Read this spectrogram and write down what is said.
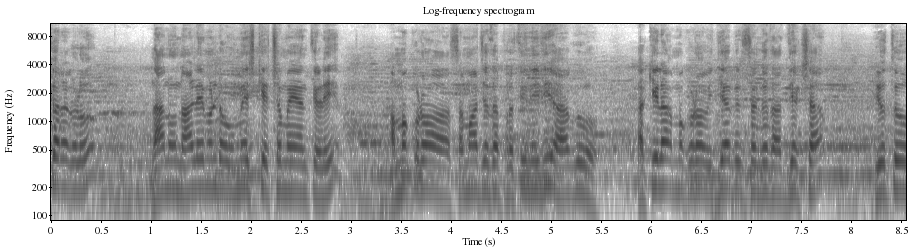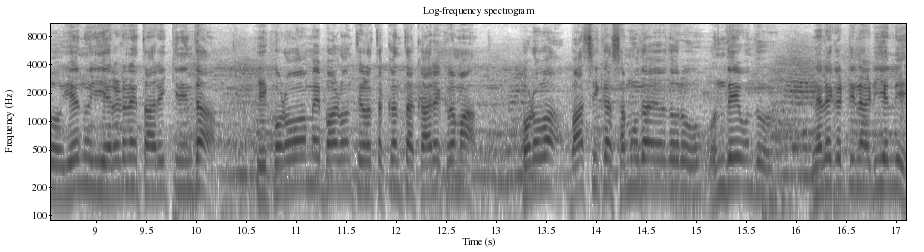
ನಮಸ್ಕಾರಗಳು. ನಾನು ನಾಳೆ ಮಂಡ ಉಮೇಶ್ ಕೆಚ್ಚಮಯ್ಯ ಅಂತೇಳಿ. ಅಮ್ಮಕೊಡ ಸಮಾಜದ ಪ್ರತಿನಿಧಿ ಹಾಗೂ ಅಖಿಲ ಅಮ್ಮಕೊಡ ವಿದ್ಯಾರ್ಥಿ ಸಂಘದ ಅಧ್ಯಕ್ಷ. ಇವತ್ತು ಏನು ಈ ಎರಡನೇ ತಾರೀಕಿನಿಂದ ಈ ಕೊಡವಾಮೆ ಬಾಳು ಅಂತ ಹೇಳ್ತಕ್ಕಂಥ ಕಾರ್ಯಕ್ರಮ ಕೊಡವ ಭಾಷಿಕ ಸಮುದಾಯದವರು ಒಂದೇ ಒಂದು ನೆಲೆಗಟ್ಟಿನ ಅಡಿಯಲ್ಲಿ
